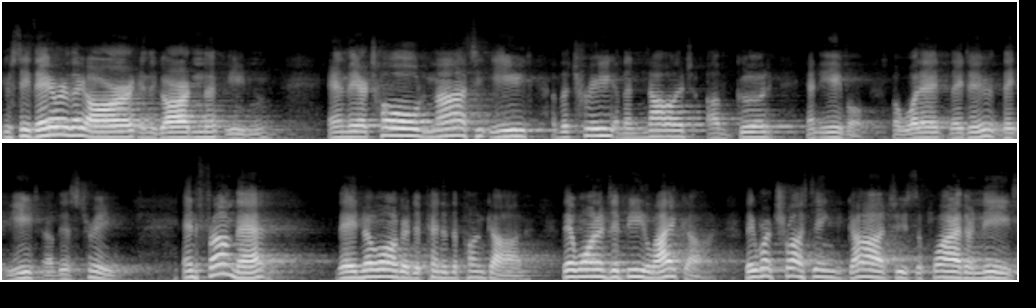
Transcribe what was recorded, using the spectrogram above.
You see, there they are in the Garden of Eden and they are told not to eat of the tree of the knowledge of good and evil. But what they, they do, they eat of this tree. And from that, They no longer depended upon God. They wanted to be like God. They weren't trusting God to supply their needs,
